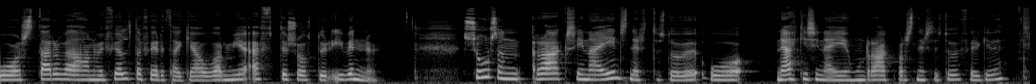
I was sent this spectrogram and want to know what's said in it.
og starfaði hann við fjöldafyrirtækja og var mjög eftirsóttur í vinnu. Susan rak sína einn snirtustofu og, neða ekki sína einn, hún rak bara snirtustofu fyrir við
